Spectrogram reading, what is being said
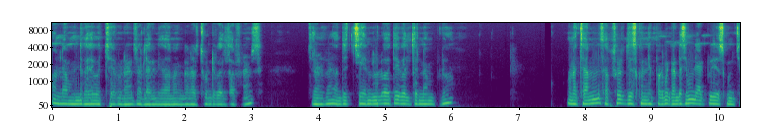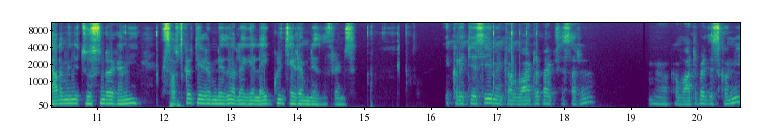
అలా ముందుగా వచ్చాము ఫ్రెండ్స్ అలాగే నిదానంగా నడుచుకుంటూ వెళ్తాం ఫ్రెండ్స్. చూడండి ఫ్రెండ్స్ అంతే చేనులో అయితే వెళ్తున్నాం ఇప్పుడు. మన ఛానల్ని సబ్స్క్రైబ్ చేసుకుని పక్కన గంట సింబల్ యాక్టివ్ చేసుకుని చాలా మంది చూస్తుంటారు కానీ సబ్స్క్రైబ్ చేయడం లేదు అలాగే లైక్ కూడా చేయడం లేదు ఫ్రెండ్స్ ఇక్కడ వచ్చేసి మీకు వాటర్ ప్యాక్ ఇస్తారు మేము ఒక వాటర్ ప్యాక్ తీసుకొని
